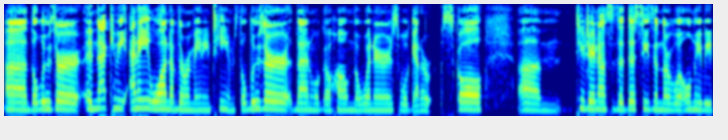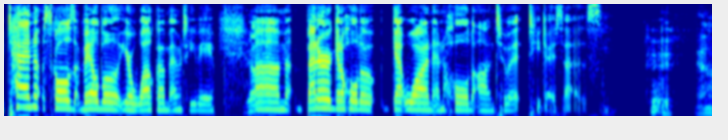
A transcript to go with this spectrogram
Uh, the loser, and that can be any one of the remaining teams. The loser then will go home. The winners will get a skull. Um, TJ announces that this season there will only be 10 skulls available. You're welcome, MTV. Yep. Um, better get a hold of, get one and hold on to it, TJ says. Yeah.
